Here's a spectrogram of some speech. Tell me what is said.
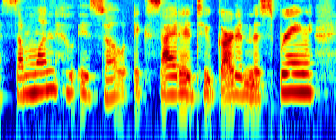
As someone who is so excited to garden this spring,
